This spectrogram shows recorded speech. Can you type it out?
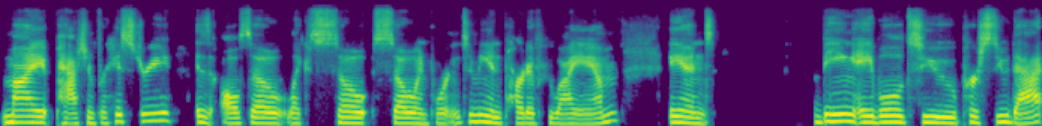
My passion for history is also like so so important to me and part of who I am and being able to pursue that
